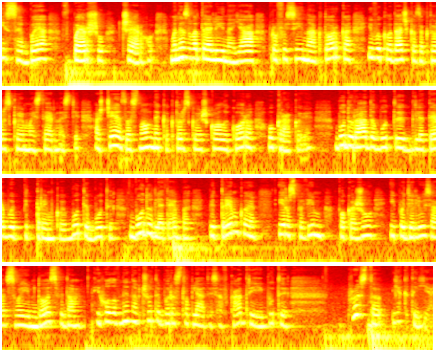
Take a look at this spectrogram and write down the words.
і себе в першу чергу. Мене звати Аліна, я професійна акторка і викладачка з акторської майстерності, а ще я засновник акторської школи Коро у Кракові. Буду рада бути для тебе підтримкою. Бути, бути, буду для тебе підтримкою і розповім, покажу і поділюся своїм досвідом. І головне навчу тебе розслаблятися в кадрі і бути просто як ти є.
